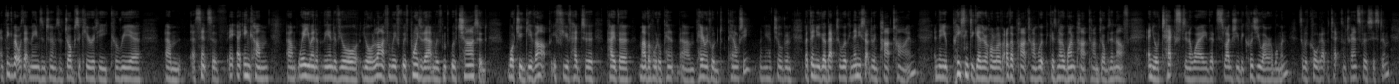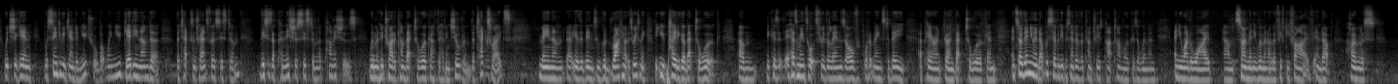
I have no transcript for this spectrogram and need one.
And think about what that means in terms of job security, career, um, a sense of income, um, where you end up at the end of your, your life. And we've, we've pointed out and we've, we've charted what you give up if you've had to pay the motherhood or pen, um, parenthood penalty when you have children, but then you go back to work and then you start doing part time, and then you're piecing together a whole lot of other part time work because no one part time job is enough, and you're taxed in a way that slugs you because you are a woman. So we've called out the tax and transfer system, which again was seen to be gender neutral, but when you get in under the tax and transfer system, this is a pernicious system that punishes women who try to come back to work after having children. The tax rates mean, and uh, yeah, there's been some good writing about this recently, that you pay to go back to work um, because it, it, hasn't been thought through the lens of what it means to be a parent going back to work. And, and so then you end up with 70% of the country's part time workers are women, and you wonder why um, so many women over 55 end up homeless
